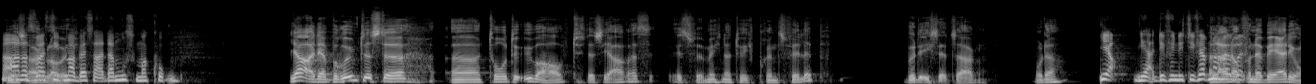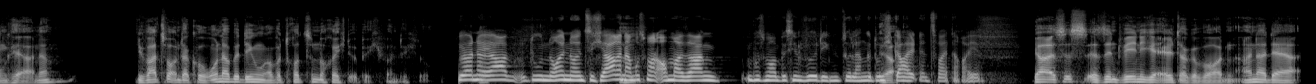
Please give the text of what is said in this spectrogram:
Ah, USA, das weiß ich mal besser. Da musst du mal gucken. Ja, der berühmteste äh, Tote überhaupt des Jahres ist für mich natürlich Prinz Philipp, würde ich jetzt sagen, oder? Ja, ja, definitiv. Allein auch von der Beerdigung her, ne? Die war zwar unter Corona-Bedingungen, aber trotzdem noch recht üppig, fand ich so. Ja, naja, du 99 Jahre, mhm. da muss man auch mal sagen, muss man ein bisschen würdigen, so lange durchgehalten ja. in zweiter Reihe. Ja, es, ist, es sind wenige älter geworden. Einer der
